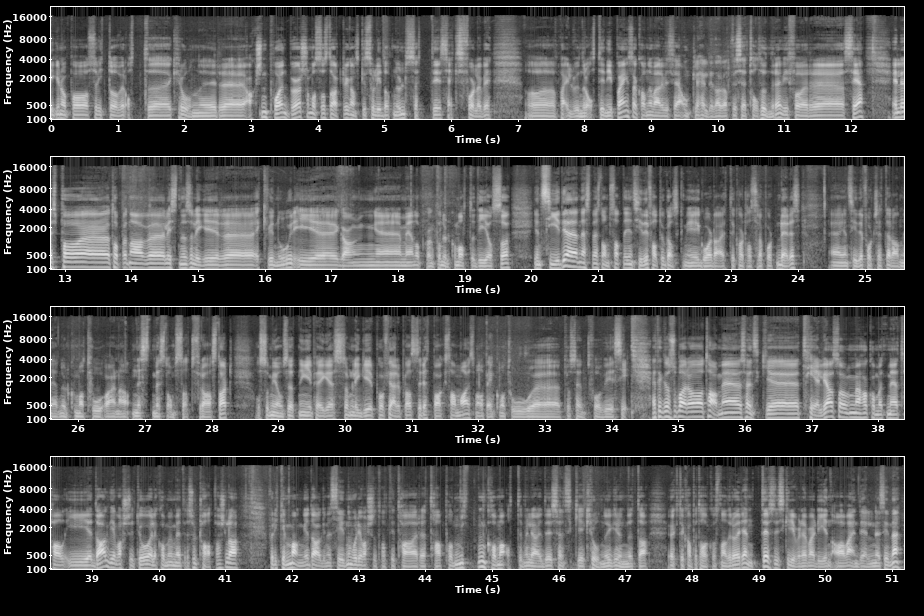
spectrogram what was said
Ligger nå på så vidt over 8 kroner eh, aksjen på en børs som også starter ganske solid opp 0,76 foreløpig. Og på 1189 poeng, så kan det være hvis vi er ordentlig heldige i dag at vi ser 1200. Vi får se. Ellers på toppen av listene så ligger Equinor i gang med en oppgang på 0,8, de også. Gjensidige, nest mest omsatte. Gjensidige falt jo ganske mye i går da etter kvartalsrapporten rapporten deres. Eh, Gjensidige fortsetter da ned 0,2 og er nest mest omsatt fra start. Også mye omsetning i PGS, som ligger på fjerdeplass rett bak SalMar, som er opp 1,2 eh, får vi si. Jeg tenkte også bare å ta med svenske Telia, som har kommet med et tall i dag. De varslet jo, eller kom jo med et resultatvarsel da, for ikke mange dagene siden, hvor de varslet at de tar tap på 19,8 milliarder svenske kroner grunnet da økte kapitalkostnader og renter. Så de skriver ned verdien av eiendelene sine.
